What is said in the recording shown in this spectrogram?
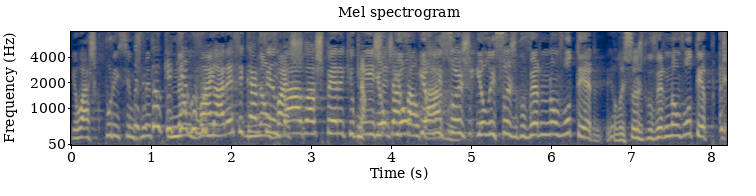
eu acho que pura e simplesmente Mas então, o que é, que é não governar? Vai, é ficar sentado à espera que o país não, seja eu, assaltado? Eu, lições, eu lições de governo não vou ter. Eu lições de governo não vou ter. Porque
